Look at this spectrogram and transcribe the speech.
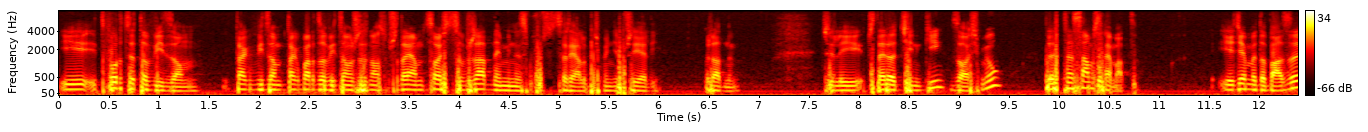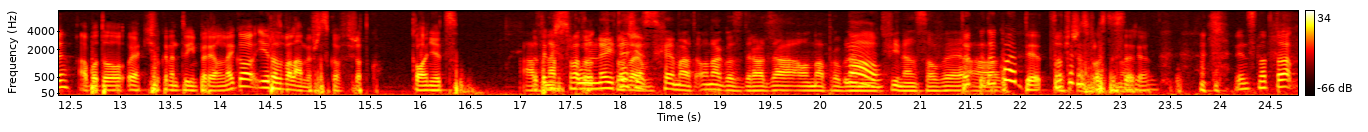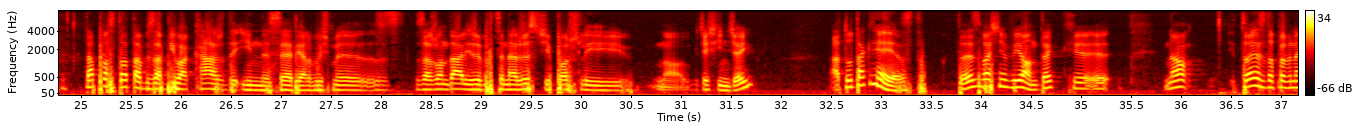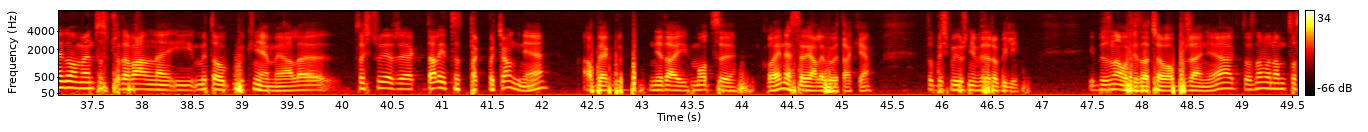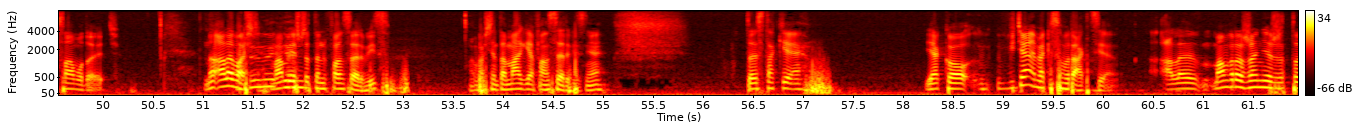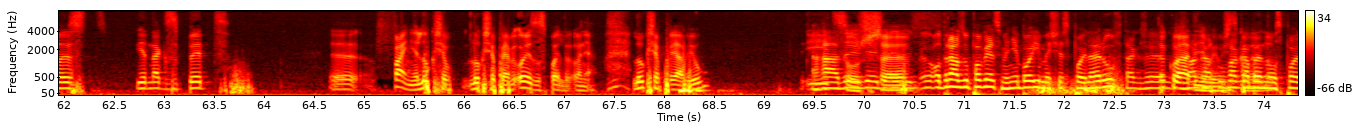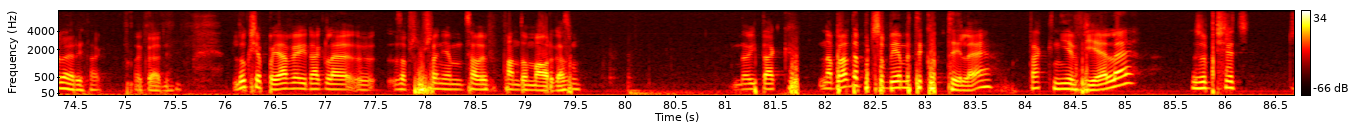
I twórcy to widzą. Tak widzą, tak bardzo widzą, że no, sprzedają coś, co w żadnym innym serialu byśmy nie przyjęli. W żadnym. Czyli cztery odcinki z ośmiu to jest ten sam schemat. Jedziemy do bazy albo do jakiegoś okrętu imperialnego i rozwalamy wszystko w środku. Koniec. A Dlatego na się wspólnej też jest schemat. Ona go zdradza, a on ma problemy No. finansowe. Dok- a... Dokładnie, to też jest prosty no. serial. Więc no ta, ta prostota by zabiła każdy inny serial, byśmy zażądali, żeby scenarzyści poszli no, gdzieś indziej, a tu tak nie jest. To jest właśnie wyjątek. Yy, No, to jest do pewnego momentu sprzedawalne i my to łykniemy, ale coś czuję, że jak dalej to tak pociągnie, albo jakby nie daj mocy, kolejne seriale były takie, to byśmy już nie wyrobili. I by znowu się zaczęło oburzenie, jak to znowu nam to samo dajecie. No ale właśnie, Znaczy, no, mamy ja- jeszcze ten fanserwis. Właśnie ta magia fanserwis, nie? To jest takie... Jako... Widziałem, jakie są reakcje, ale mam wrażenie, że to jest jednak zbyt... e, Fajnie, Luke się, Luke się pojawił. O Jezu, spoiler, o nie. Luke się pojawił. I Aha, cóż, od razu powiedzmy, nie boimy się spoilerów, także Dokładnie, nie uwaga, uwaga będą spoilery, tak. Dokładnie. Luke się pojawia i nagle, y, za przeproszeniem, cały fandom ma orgazm. No i tak naprawdę potrzebujemy tylko tyle, tak niewiele, żeby się,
